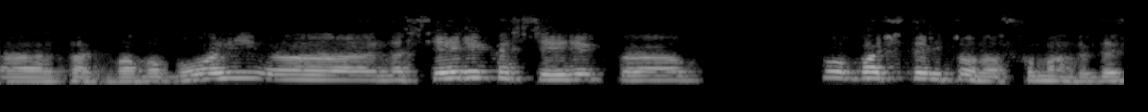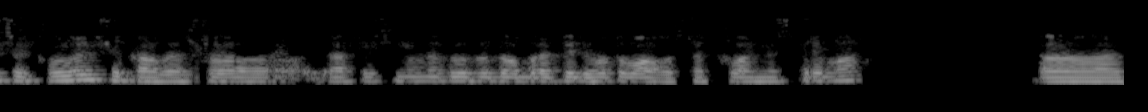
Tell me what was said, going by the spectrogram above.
Е, так, Бабабой е, на Серіка, Серік. Е, ну, бачите, і то у нас команди 10 хвилин чекали, що якось ми не дуже добре підготувалися в плані стріма. Е,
